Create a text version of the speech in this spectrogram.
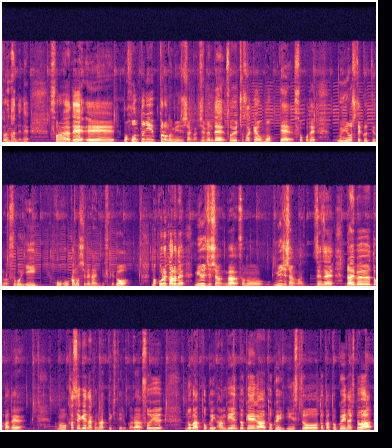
それなんでねそれで、えーまあ、本当にプロのミュージシャンが自分でそういう著作権を持ってそこで運用していくっていうのはすごいいい方法かもしれないんですけど、まあ、これからねミュージシャンがそのミュージシャンが全然ライブとかであの稼げなくなってきてるからそういうのが得意アンビエント系が得意インストとか得意な人は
